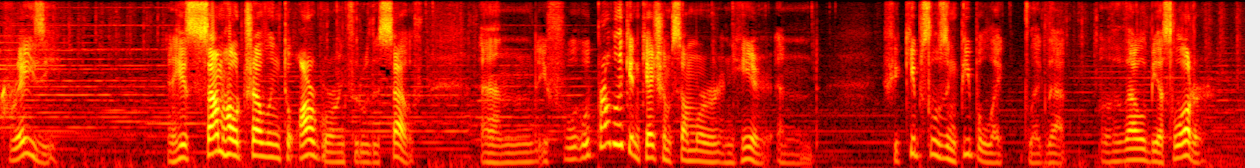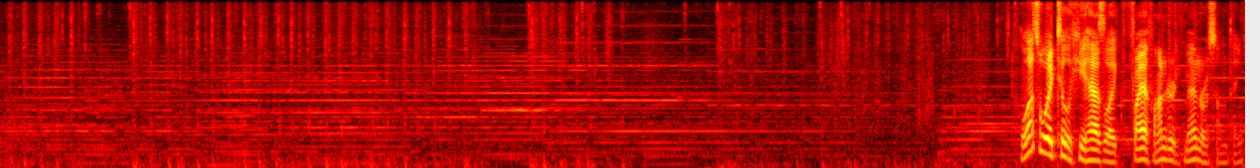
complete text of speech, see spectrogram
crazy. And he's somehow traveling to Argoron through the south. And if we, we probably can catch him somewhere in here. And if he keeps losing people like, like that, uh, that'll be a slaughter. Let's wait till he has like 500 men or something.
